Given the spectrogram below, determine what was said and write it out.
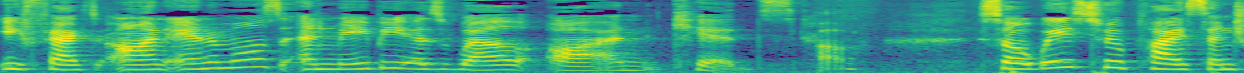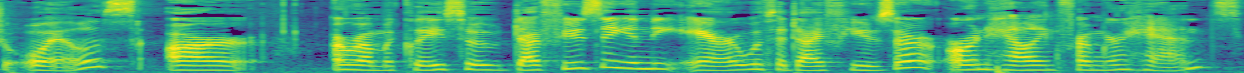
effect on animals and maybe as well on kids. Oh. So, ways to apply essential oils are aromically, so diffusing in the air with a diffuser or inhaling from your hands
